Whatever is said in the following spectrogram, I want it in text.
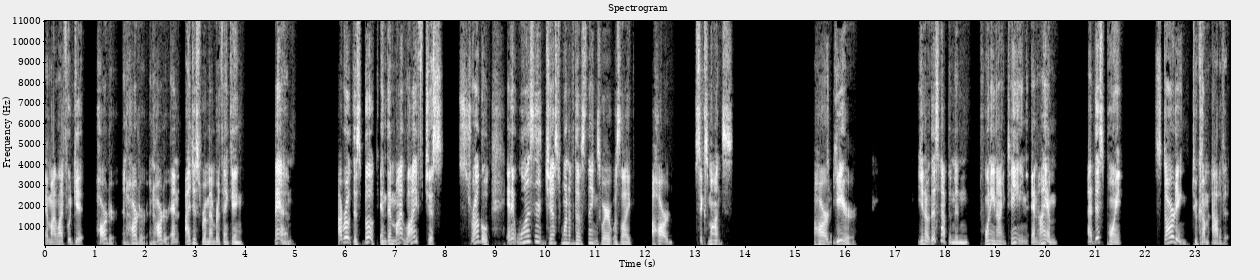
and my life would get harder and harder and harder. And I just remember thinking, man, I wrote this book and then my life just struggled. And it wasn't just one of those things where it was like a hard six months, a hard year. You know, this happened in 2019 and I am at this point starting to come out of it,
